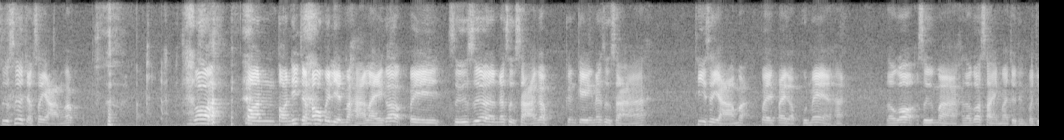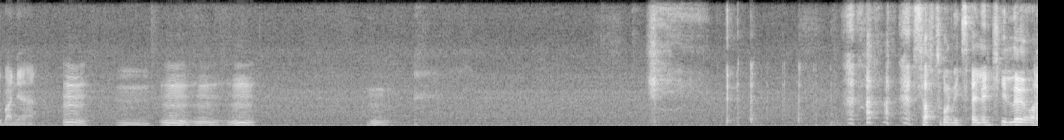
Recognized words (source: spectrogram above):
ซื้อเสื้อจากสยามครับ ก็ตอนตอนที่จะเข้าไปเรียนมหาลัยก็ไปซื้อเสื้อนักศึกษากับกางเกงนักศึกษาที่สยามอะไปไปกับคุณแม่อะฮะ แล้วก็ซื้อมาแล้วก็ใส่มาจนถึงปัจจุบันเนี่ยฮะ อืม อืม อืม อืม อืม อืม subsonic silent killer มา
